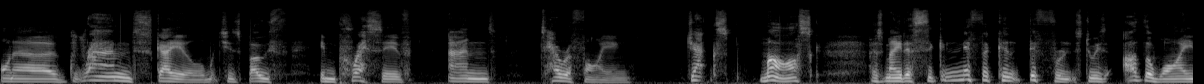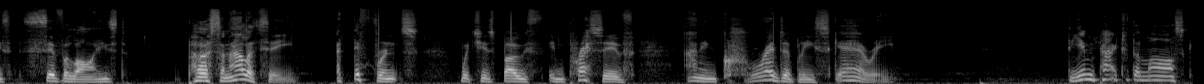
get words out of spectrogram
on a grand scale, which is both impressive and terrifying. Jack's mask has made a significant difference to his otherwise civilised personality, a difference which is both impressive and incredibly scary. The impact of the mask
